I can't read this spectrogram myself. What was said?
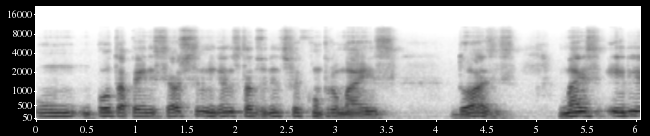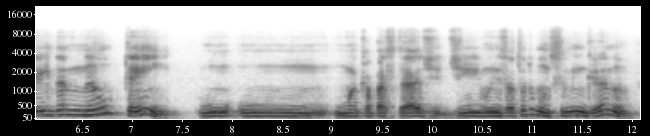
um, um pontapé inicial, se não me engano, os Estados Unidos foi que comprou mais doses, mas ele ainda não tem um, um, uma capacidade de imunizar todo mundo. Se não me engano,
